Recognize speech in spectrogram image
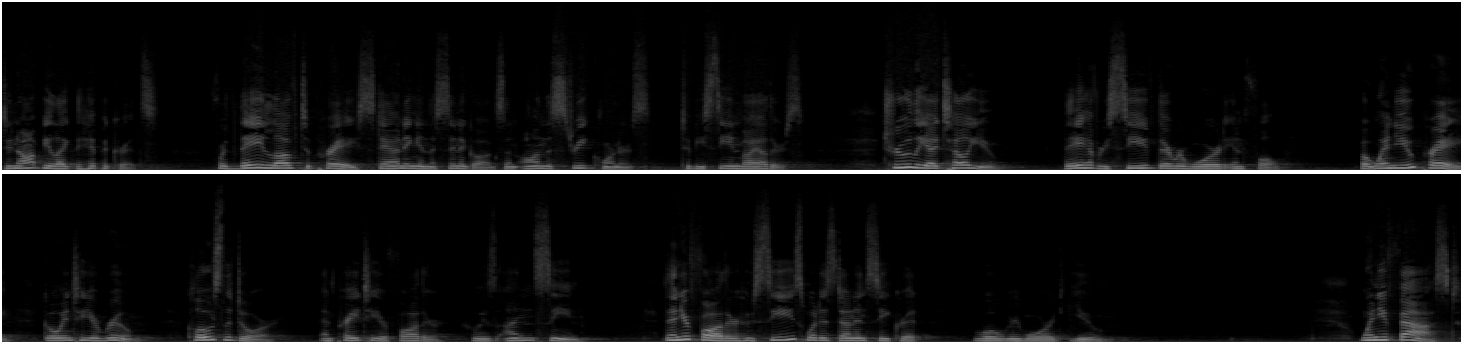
do not be like the hypocrites, for they love to pray standing in the synagogues and on the street corners to be seen by others. Truly, I tell you, they have received their reward in full. But when you pray, go into your room, close the door, and pray to your Father who is unseen. Then your Father, who sees what is done in secret, will reward you. When you fast,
